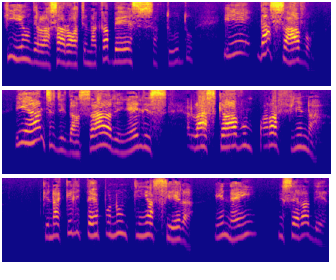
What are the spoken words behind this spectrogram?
que iam de laçarote na cabeça, tudo, e dançavam. E antes de dançarem, eles lascavam parafina, que naquele tempo não tinha cera e nem enceradeira.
